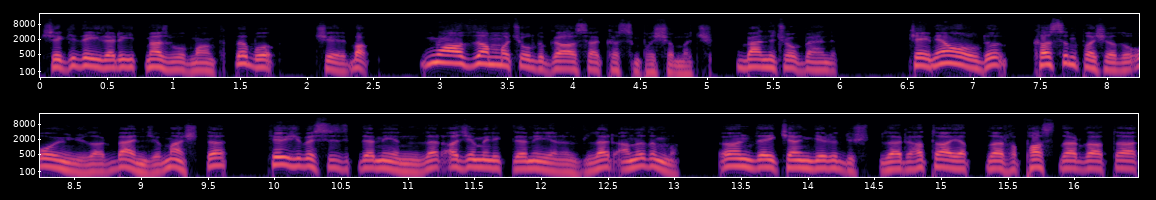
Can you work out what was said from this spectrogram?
şekilde ileri gitmez bu mantıkta bu şey. Bak muazzam maç oldu Galatasaray Kasımpaşa maçı. Ben de çok beğendim. Şey ne oldu? Kasımpaşalı oyuncular bence maçta tecrübesizliklerini yenildiler, acemiliklerini yenildiler. Anladın mı? Öndeyken geri düştüler, hata yaptılar, paslarda hata,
